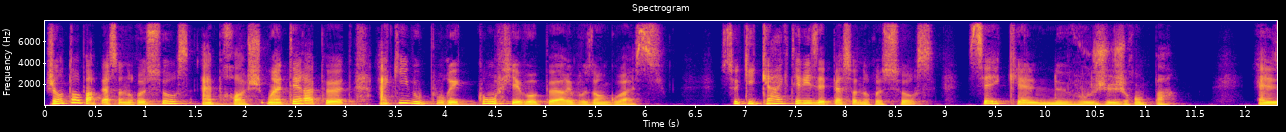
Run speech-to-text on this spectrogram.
J'entends par personne ressource un proche ou un thérapeute à qui vous pourrez confier vos peurs et vos angoisses. Ce qui caractérise les personnes ressources, c'est qu'elles ne vous jugeront pas. Elles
